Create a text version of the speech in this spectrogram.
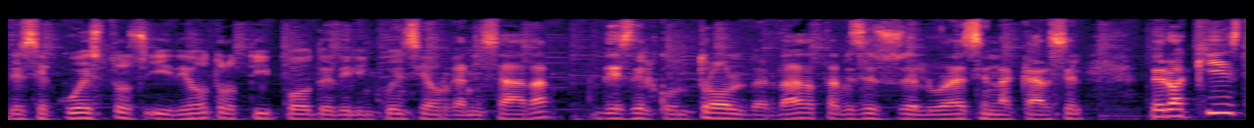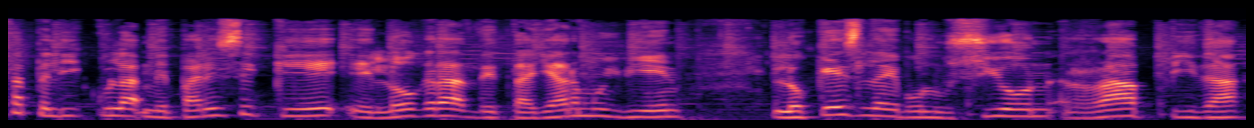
de secuestros y de otro tipo de delincuencia organizada, desde el control, ¿verdad? A través de sus celulares en la cárcel. Pero aquí esta película me parece que eh, logra detallar muy bien lo que es la evolución rápida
